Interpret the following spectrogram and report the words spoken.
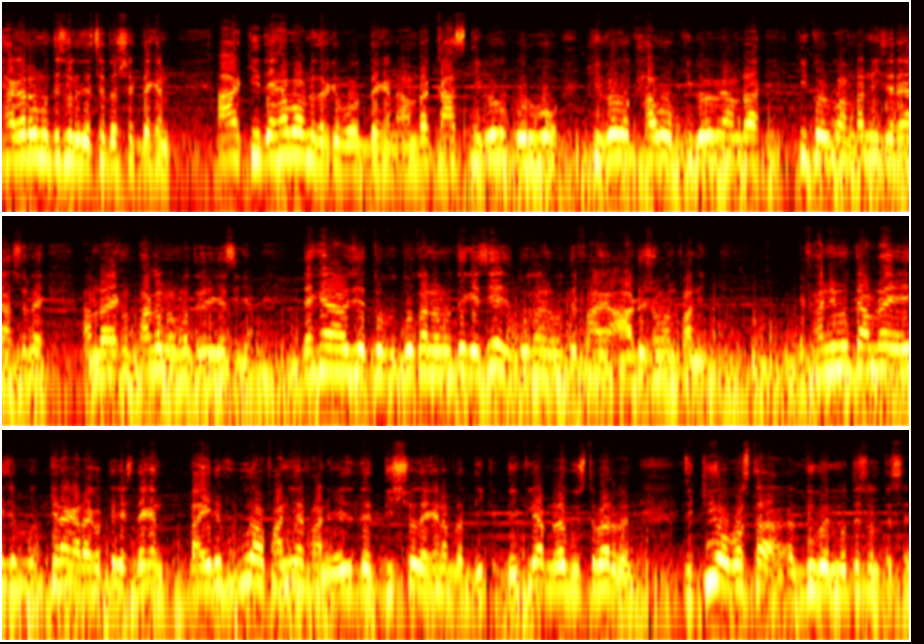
সাগরের মধ্যে চলে যাচ্ছে। দর্শক, দেখেন, আর কি দেখাবো আপনাদেরকে দেখেন, আমরা কাজ কীভাবে করব, কীভাবে খাব, কীভাবে আমরা কি করব, আমরা নিজেরাই আসলে, আমরা এখন পাগলের মধ্যে হয়ে গেছি দেখেন আমি যে দোকানের মধ্যে গেছি দোকানের মধ্যে আডু সমান পানি। এই ফানির মধ্যে আমরা এই যে কেনাকাটা করতে গেছি, দেখেন, বাইরে পুরো ফানি আর ফানি। এই যে দৃশ্য দেখেন আপনারা দেখ- দেখলে আপনারা বুঝতে পারবেন যে কি অবস্থা ডুবের মধ্যে চলতেছে।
